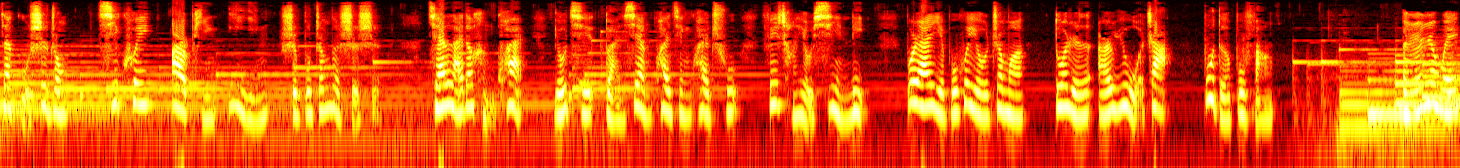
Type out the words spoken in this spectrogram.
在股市中。七亏二平一赢是不争的事实，钱来得很快，尤其短线快进快出非常有吸引力，不然也不会有这么多人尔虞我诈，不得不防。本人认为，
